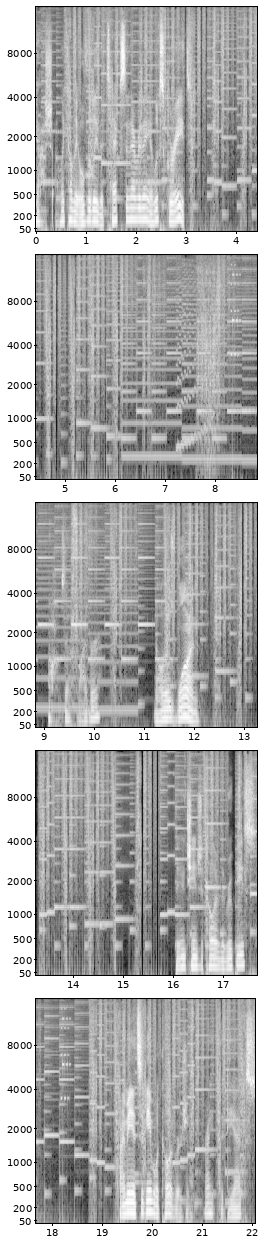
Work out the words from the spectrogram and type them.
Gosh, I like how they overlay the text and everything. It looks great. Oh, is that fiver? No, there's one. They didn't change the color of the rupees. I mean, it's the Game Boy Color version, right? The DX.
